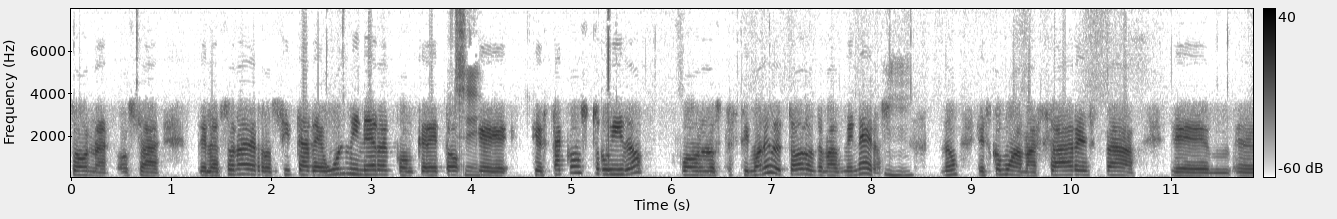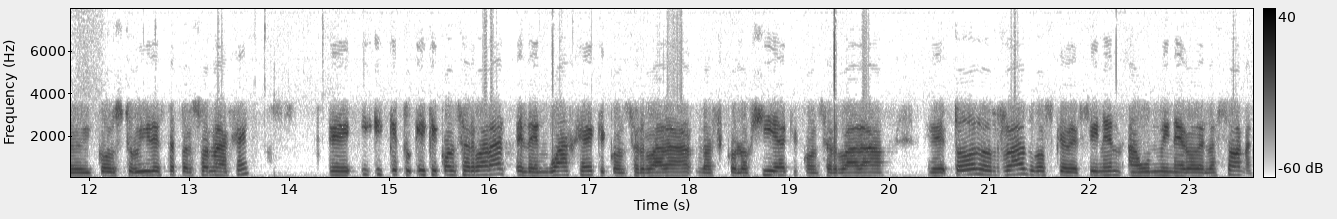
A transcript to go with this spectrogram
zona, o sea, de la zona de Rosita, de un minero en concreto que, que está construido con los testimonios de todos los demás mineros, ¿no? Es como amasar esta em, eh, y construir este personaje eh, y, que y que conservara el lenguaje, que conservara la psicología, que conservara eh, todos los rasgos que definen a un minero de la zona.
